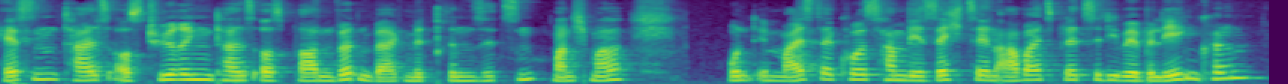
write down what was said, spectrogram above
Hessen, teils aus Thüringen, teils aus Baden-Württemberg mit drin sitzen, manchmal. Und im Meisterkurs haben wir 16 Arbeitsplätze, die wir belegen können.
